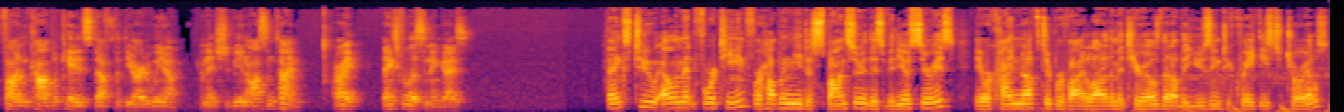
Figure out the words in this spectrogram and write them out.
fun, complicated stuff with the Arduino. And it should be an awesome time. Alright, thanks for listening, guys. Thanks to Element 14 for helping me to sponsor this video series. They were kind enough to provide a lot of the materials that I'll be using to create these tutorials.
